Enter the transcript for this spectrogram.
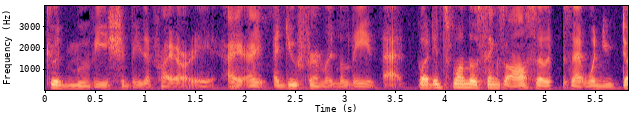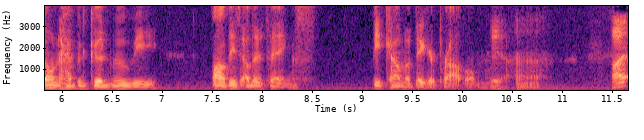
Good movies should be the priority. I, I, I do firmly believe that. But it's one of those things also is that when you don't have a good movie, all these other things become a bigger problem. Yeah. Uh, I,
